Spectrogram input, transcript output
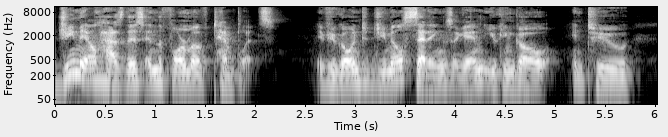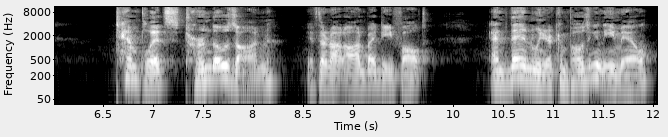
Gmail has this in the form of templates. If you go into Gmail settings, again, you can go into templates, turn those on if they're not on by default. And then when you're composing an email,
